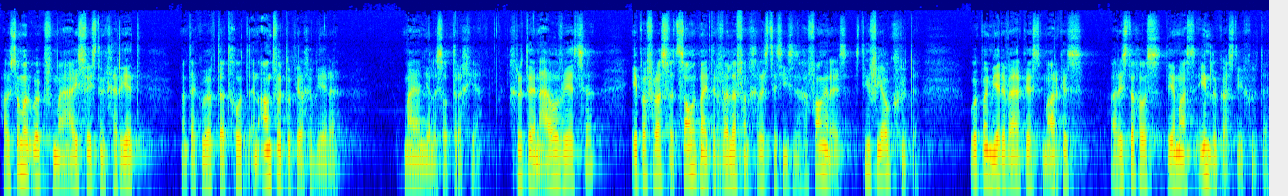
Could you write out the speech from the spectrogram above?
Hou sommer ook vir my huisvesting gereed want ek hoop dat God in antwoord op jou gebede my aan julle sal teruggee. Groete en heilwese. Epafras wat saam met my ter wille van Christus Jesus gevangene is, stuur vir jou ook groete. Ook my medewerkers Markus, Aristarchus, Demas en Lukas stuur groete.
